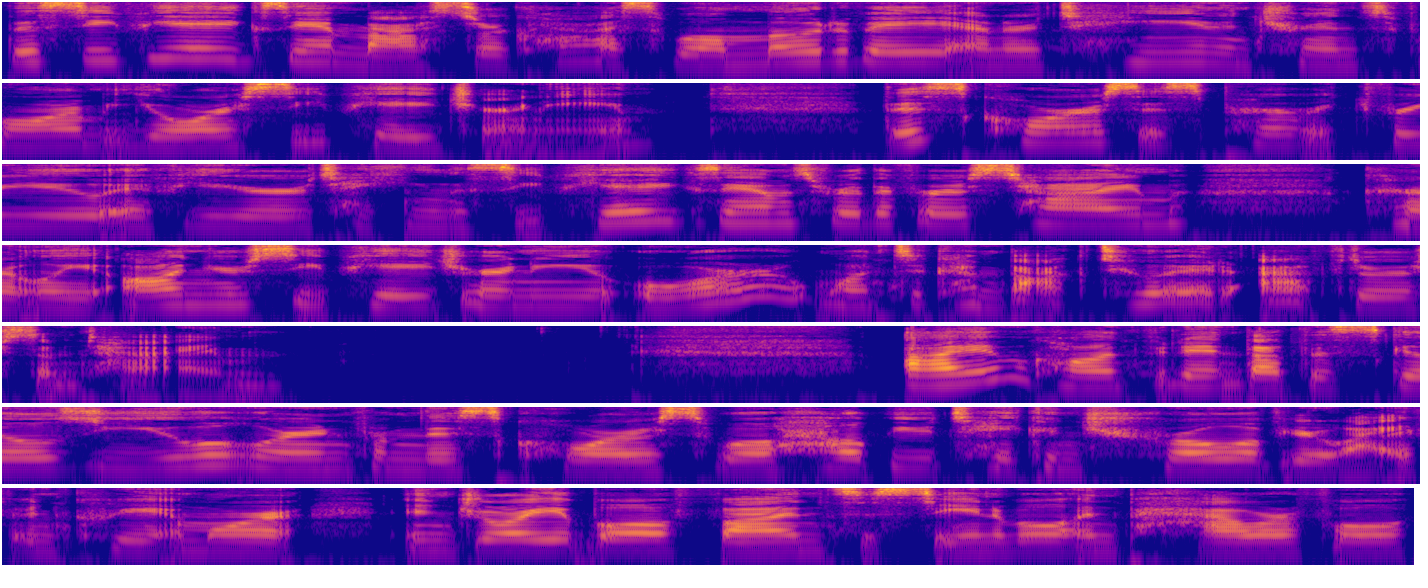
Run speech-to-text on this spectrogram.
The CPA Exam Masterclass will motivate, entertain, and transform your CPA journey. This course is perfect for you if you're taking the CPA exams for the first time, currently on your CPA journey, or want to come back to it after some time. I am confident that the skills you will learn from this course will help you take control of your life and create a more enjoyable, fun, sustainable, and powerful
